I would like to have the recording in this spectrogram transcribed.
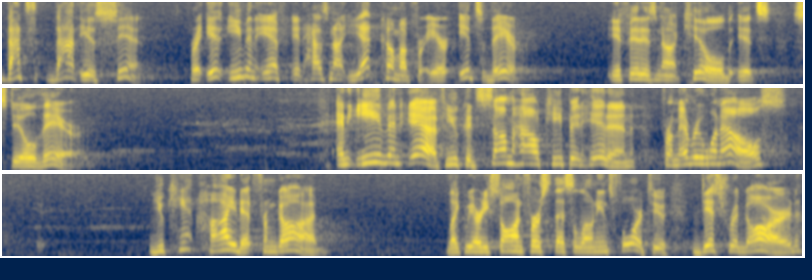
That's, that is sin, right? It, even if it has not yet come up for air, it's there. If it is not killed, it's still there. And even if you could somehow keep it hidden from everyone else, you can't hide it from God. Like we already saw in 1 Thessalonians 4, to disregard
